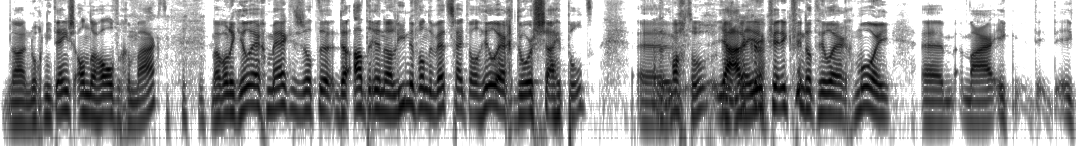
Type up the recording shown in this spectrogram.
nou, nog niet eens anderhalve gemaakt. maar wat ik heel erg merk is dat de, de adrenaline van de wedstrijd wel heel erg doorcijpelt. Dat mag toch? Dat Ja, nee, ik, vind, ik vind dat heel erg mooi. Ehm, maar ik, ik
